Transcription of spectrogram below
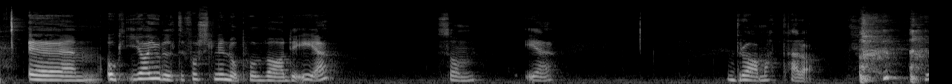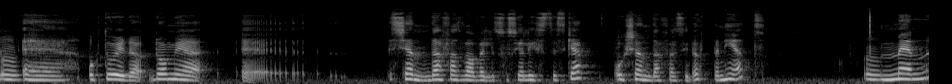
Ehm, och jag gjorde lite forskning då på vad det är som är dramat här då. Mm. Eh, och då är det, de är eh, kända för att vara väldigt socialistiska och kända för sin öppenhet. Mm. Men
